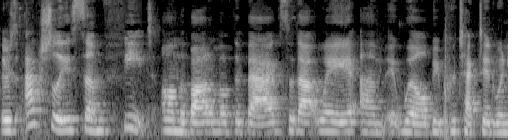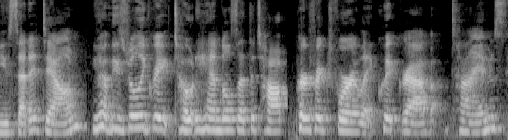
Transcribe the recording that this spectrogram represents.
There's actually some feet on the bottom of the bag, so that way um, it will be protected when you set it down. You have these really great tote handles at the top, perfect for like quick grab times.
